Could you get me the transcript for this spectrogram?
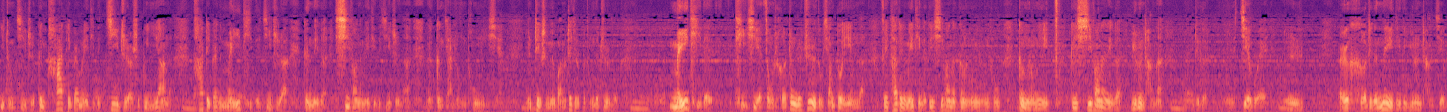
一种机制，跟他这边媒体的机制啊是不一样的。他这边的媒体的机制啊，跟那个西方的媒体的机制呢，呃，更加融通一些。嗯，这是没有办法，这就是不同的制度。媒体的体系总是和政治制度相对应的。所以，他这个媒体呢，跟西方呢更容易融通，更容易跟西方的那个舆论场呢，呃，这个接轨，呃，而和这个内地的舆论场接轨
